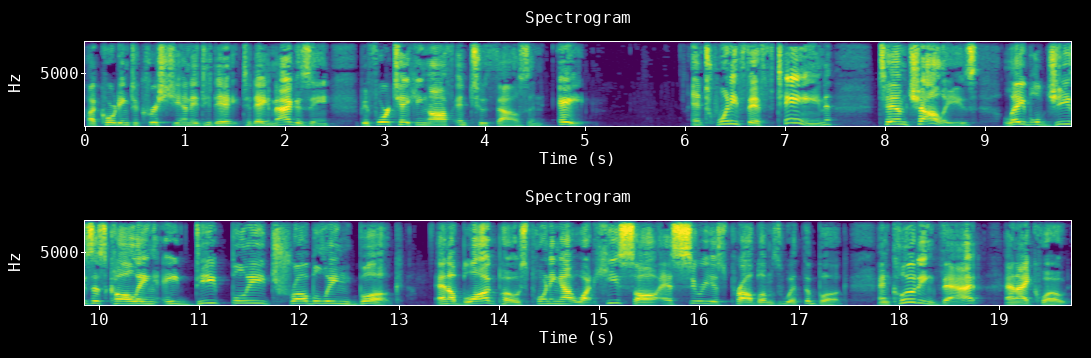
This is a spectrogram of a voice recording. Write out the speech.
according to Christianity Today, Today magazine, before taking off in 2008. In 2015, Tim Challies labeled Jesus Calling a deeply troubling book and a blog post pointing out what he saw as serious problems with the book, including that, and I quote,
